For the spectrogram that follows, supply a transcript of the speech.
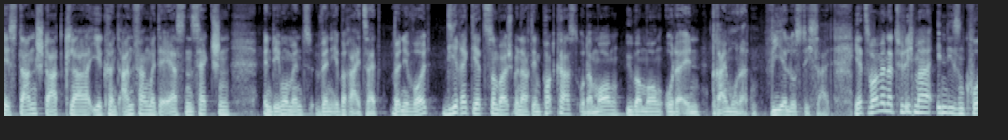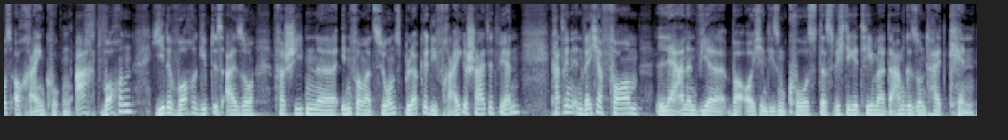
ist dann startklar. Ihr könnt anfangen mit der ersten Section in dem Moment, wenn ihr bereit seid. Wenn ihr wollt, direkt jetzt zum Beispiel nach dem Podcast oder morgen, übermorgen oder in drei Monaten, wie ihr lustig seid. Jetzt wollen wir natürlich mal in diesen Kurs auch reingucken. Acht Wochen, jede Woche gibt es also verschiedene Informationsblöcke, die freigeschaltet werden. Kathrin, in welcher Form lernen wir bei euch in diesem Kurs das wichtige Thema Darmgesundheit kennen.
